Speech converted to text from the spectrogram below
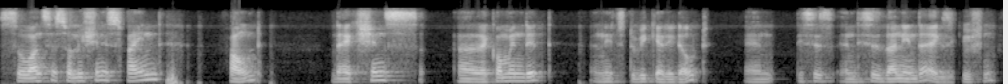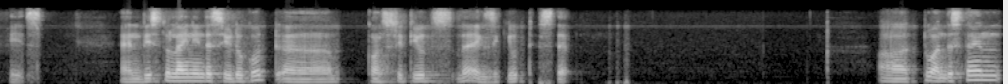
so once a solution is find found the actions uh, recommended needs to be carried out. And this is and this is done in the execution phase. And this two line in the pseudocode uh, constitutes the execute step. Uh, to understand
